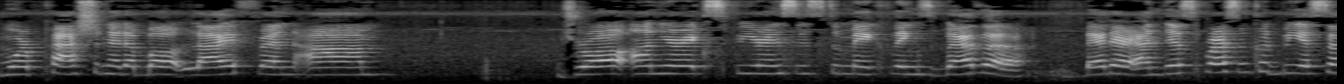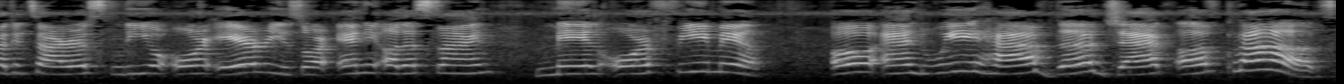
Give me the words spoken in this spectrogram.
more passionate about life and um, draw on your experiences to make things better better and this person could be a sagittarius leo or aries or any other sign male or female. Oh, and we have the Jack of Clubs.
